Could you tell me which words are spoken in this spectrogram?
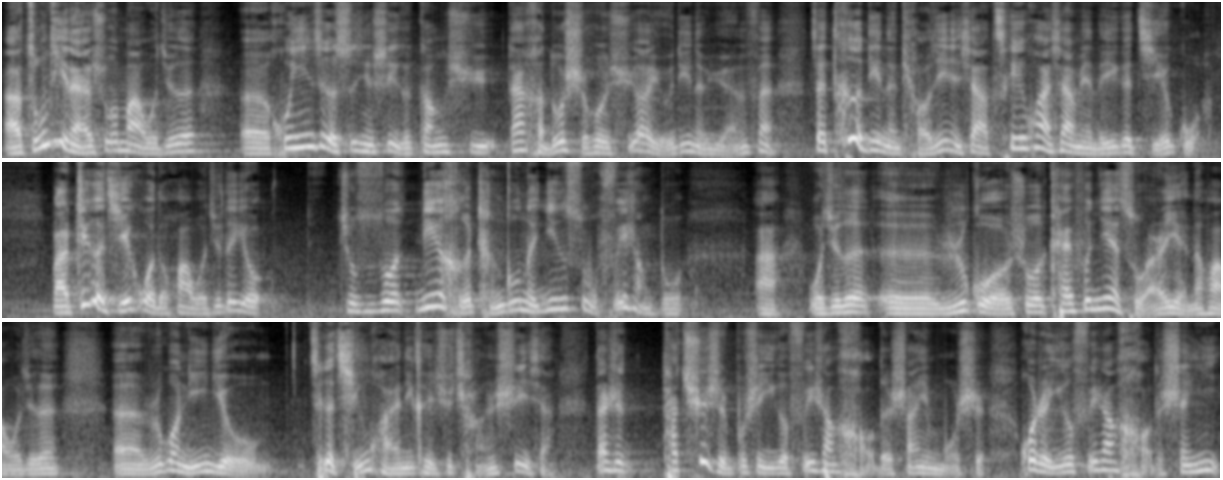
啊。总体来说嘛，我觉得呃，婚姻这个事情是一个刚需，但很多时候需要有一定的缘分，在特定的条件下催化下面的一个结果。啊，这个结果的话，我觉得有，就是说捏合成功的因素非常多，啊，我觉得呃，如果说开分界所而言的话，我觉得呃，如果你有这个情怀，你可以去尝试一下，但是它确实不是一个非常好的商业模式，或者一个非常好的生意。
